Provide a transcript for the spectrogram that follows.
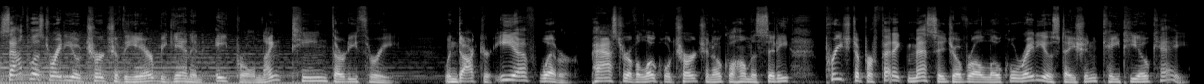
Southwest Radio Church of the Air began in April 1933 when Dr. E.F. Webber, pastor of a local church in Oklahoma City, preached a prophetic message over a local radio station, KTOK.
